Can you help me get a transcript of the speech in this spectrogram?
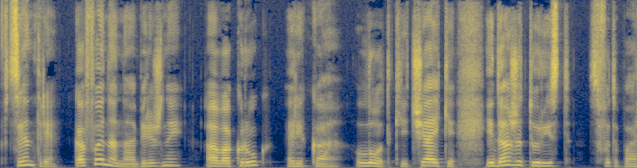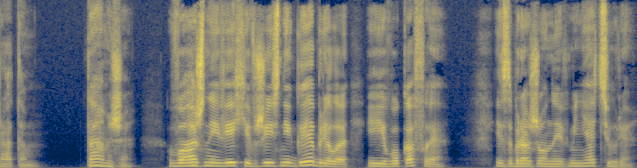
В центре — кафе на набережной, а вокруг — река, лодки, чайки и даже турист с фотоаппаратом. Там же — важные вехи в жизни Гэбриэла и его кафе, изображенные в миниатюре.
